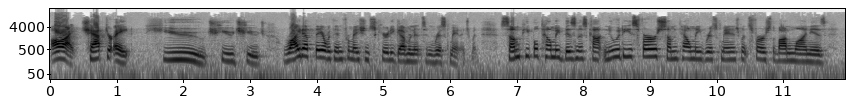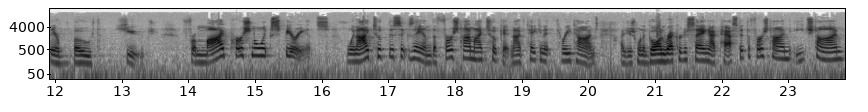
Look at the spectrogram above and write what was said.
All right, chapter 8, huge, huge, huge right up there with information security governance and risk management. Some people tell me business continuity is first, some tell me risk management's first. The bottom line is they're both huge. From my personal experience, when I took this exam, the first time I took it, and I've taken it three times, I just want to go on record as saying I passed it the first time each time.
